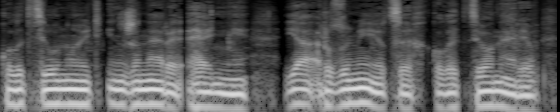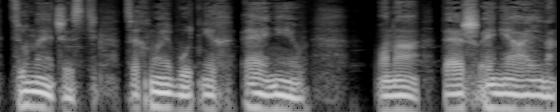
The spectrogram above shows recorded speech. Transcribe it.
колекціонують інженери генні. Я розумію цих колекціонерів, цю нечисть, цих майбутніх геніїв. Вона теж геніальна,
